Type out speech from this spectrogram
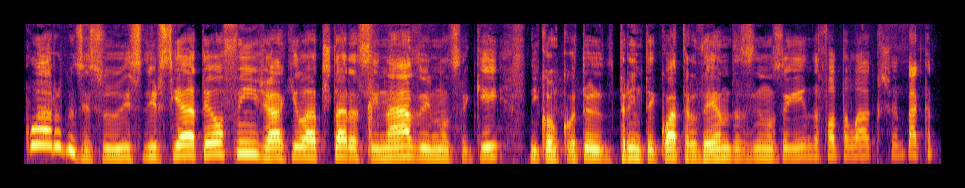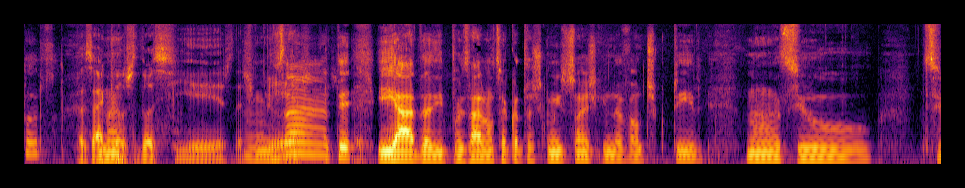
Claro, mas isso, isso dir-se-á até ao fim, já aquilo há de estar assinado e não sei o quê, e com 34 adendas e não sei o quê, ainda falta lá acrescentar 14. Mas há aqueles dossiês das pescas. Exato. das- E, há, de- e depois há não sei quantas comissões que ainda vão discutir não, é, se o se,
